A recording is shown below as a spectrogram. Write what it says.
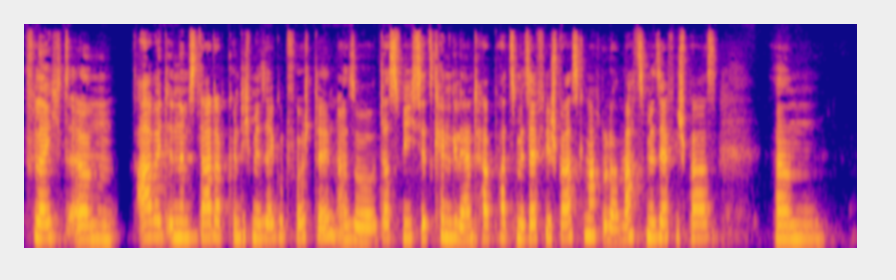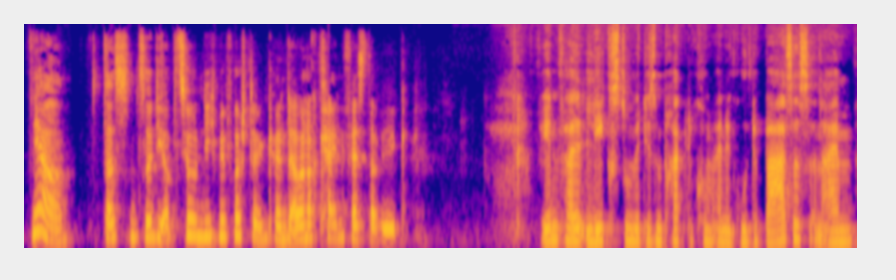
vielleicht ähm, Arbeit in einem Startup könnte ich mir sehr gut vorstellen. Also das, wie ich es jetzt kennengelernt habe, hat es mir sehr viel Spaß gemacht oder macht es mir sehr viel Spaß. Ähm, ja, das sind so die Optionen, die ich mir vorstellen könnte, aber noch kein fester Weg. Auf jeden Fall legst du mit diesem Praktikum eine gute Basis in einem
